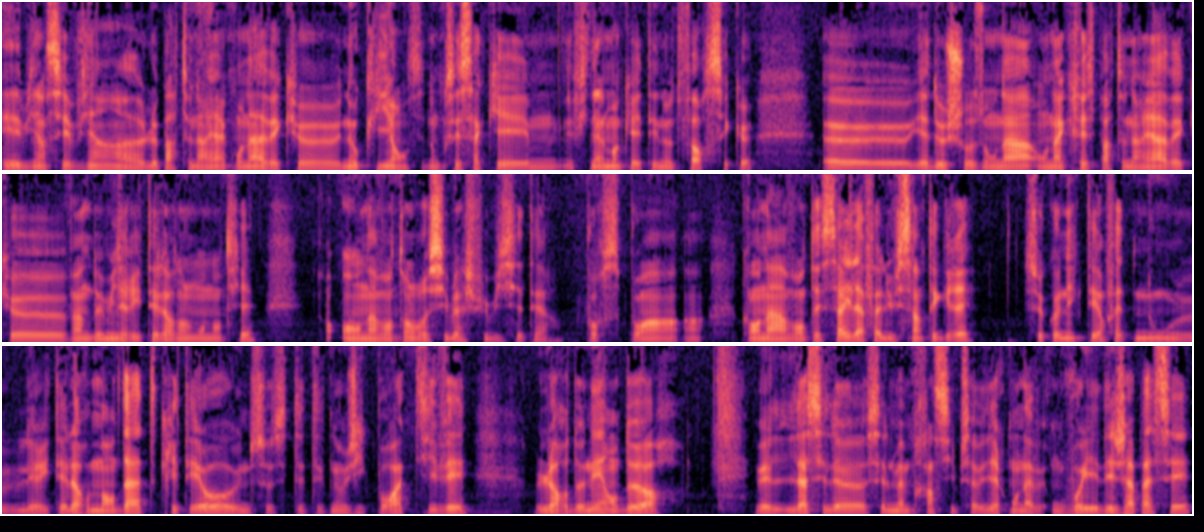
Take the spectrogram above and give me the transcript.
eh bien, c'est bien le partenariat qu'on a avec euh, nos clients. Donc, c'est ça qui est finalement qui a été notre force, c'est que euh, il y a deux choses. On a on a créé ce partenariat avec euh, 22 000 retailers dans le monde entier en inventant le reciblage publicitaire. Pour, pour quand on a inventé ça, il a fallu s'intégrer, se connecter. En fait, nous, euh, les retailers, mandatent Criteo, une société technologique, pour activer leurs données en dehors. Là, c'est le, le, même principe. Ça veut dire qu'on on voyait déjà passer,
